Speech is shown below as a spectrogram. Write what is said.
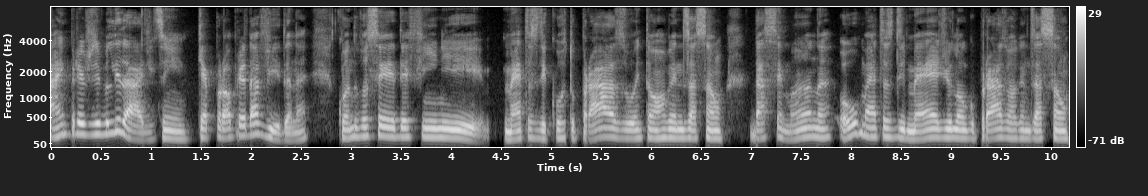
à imprevisibilidade, Sim. que é própria da vida, né? Quando você define metas de curto prazo, ou então organização da semana, ou metas de médio e longo prazo, organização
